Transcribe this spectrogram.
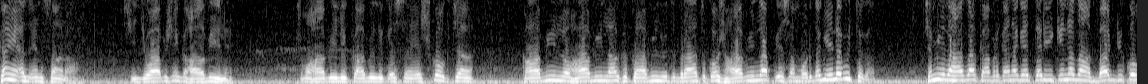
کہیں از انسان آ جوابش ہے کہ حابیل ہے شما حابیل قابل کیسے عشقو کچا قابل و حابیلہ کہ قابل ویت برات کوش حابیلہ پیسا مردگی نبوتا گا۔ چمی لہذا کافر کہنا کہ طریقی نظام بڑی کو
